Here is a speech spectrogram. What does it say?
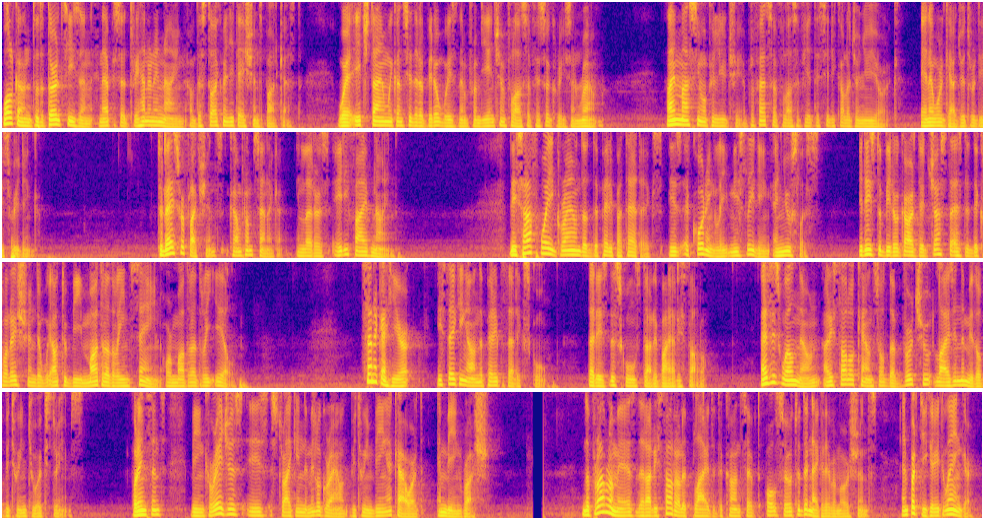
Welcome to the third season and episode 309 of the Stoic Meditations podcast, where each time we consider a bit of wisdom from the ancient philosophers of Greece and Rome. I'm Massimo Pigliucci, a professor of philosophy at the City College of New York, and I will guide you through this reading. Today's reflections come from Seneca in letters 85 9. This halfway ground of the Peripatetics is accordingly misleading and useless. It is to be regarded just as the declaration that we ought to be moderately insane or moderately ill. Seneca here is taking on the peripatetic school, that is, the school studied by Aristotle. As is well known, Aristotle counseled that virtue lies in the middle between two extremes. For instance, being courageous is striking the middle ground between being a coward and being rash. The problem is that Aristotle applied the concept also to the negative emotions, and particularly to anger.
